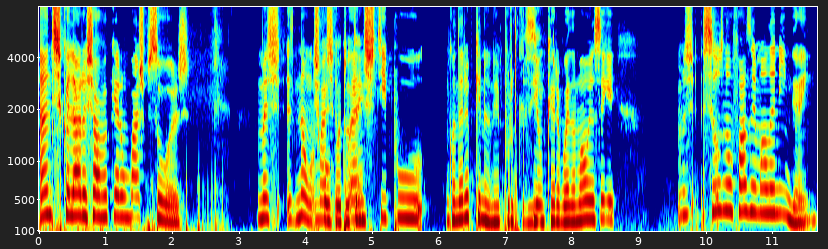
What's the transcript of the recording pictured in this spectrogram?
Antes, se calhar, achava que eram mais pessoas. Mas, não, Desculpa, mas tu antes, tens- tipo, quando era pequena, né? Porque Sim. diziam que era bué da mal e eu sei quê. Mas se eles não fazem mal a ninguém,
